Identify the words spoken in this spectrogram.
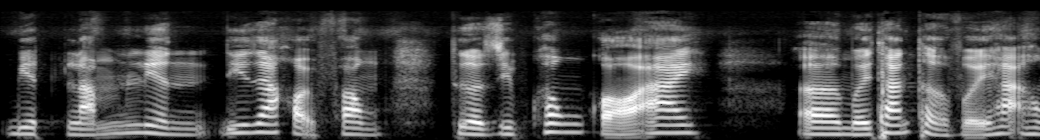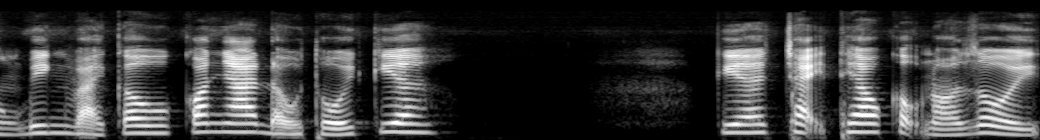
biệt lắm liền đi ra khỏi phòng. Thừa dịp không có ai Ờ, mới than thở với hạ hồng binh vài câu con nha đầu thối kia. Kia chạy theo cậu nó rồi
